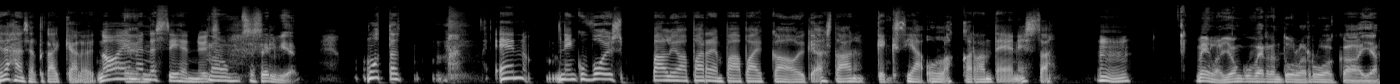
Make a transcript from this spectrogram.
Mitähän sieltä kaikkea löytyy? No ei En- mennä siihen nyt. No, se selviää. Mutta en niin kuin voisi paljon parempaa paikkaa oikeastaan keksiä olla karanteenissa. Mm. Meillä on jonkun verran tuolla ruokaa ja,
